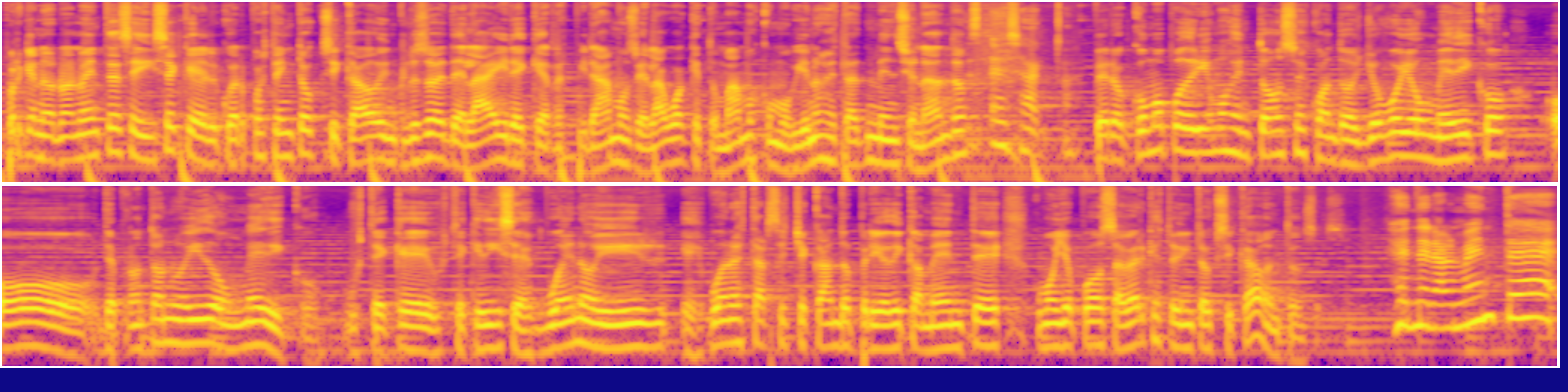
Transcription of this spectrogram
porque normalmente se dice que el cuerpo está intoxicado incluso desde el aire que respiramos, el agua que tomamos, como bien nos está mencionando. Exacto. Pero ¿cómo podríamos entonces cuando yo voy a un médico o de pronto no he ido a un médico? ¿Usted qué, usted qué dice? ¿Es bueno ir? ¿Es bueno estarse checando periódicamente? ¿Cómo yo puedo saber que estoy intoxicado entonces? Generalmente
